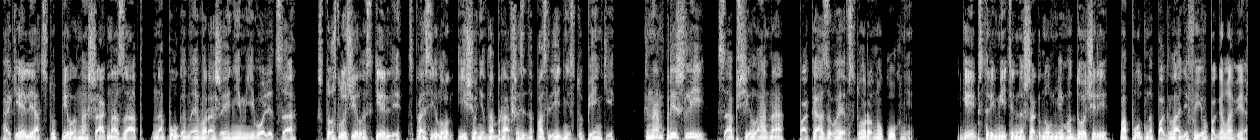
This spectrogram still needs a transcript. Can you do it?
а Келли отступила на шаг назад, напуганная выражением его лица. «Что случилось, Келли?» — спросил он, еще не добравшись до последней ступеньки. «К нам пришли», — сообщила она, показывая в сторону кухни. Гейб стремительно шагнул мимо дочери, попутно погладив ее по голове.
